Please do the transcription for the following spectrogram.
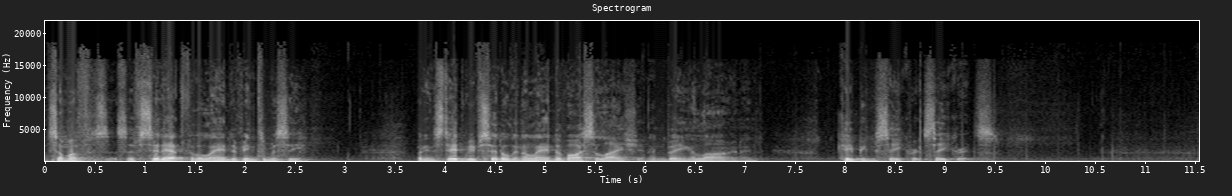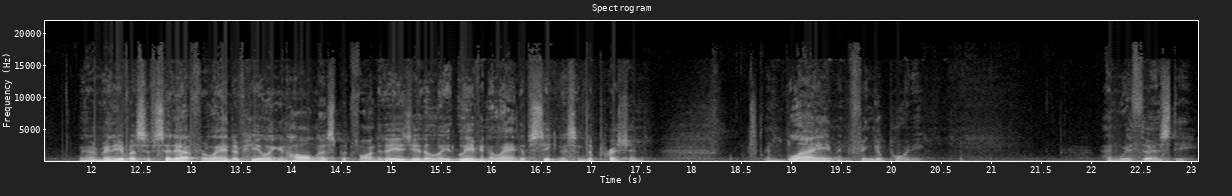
Some of us have set out for the land of intimacy, but instead we've settled in a land of isolation and being alone and keeping secret secrets. Know, many of us have set out for a land of healing and wholeness, but find it easier to live in a land of sickness and depression and blame and finger pointing. And we're thirsty.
